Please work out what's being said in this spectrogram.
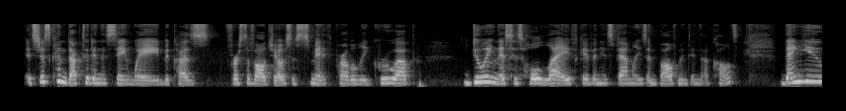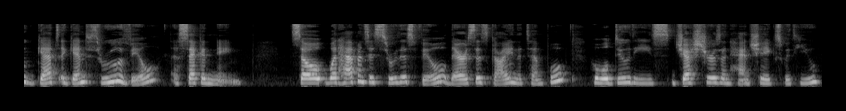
it's just conducted in the same way because, first of all, Joseph Smith probably grew up doing this his whole life, given his family's involvement in the occult. Then you get again through a veil a second name. So what happens is through this veil, there's this guy in the temple who will do these gestures and handshakes with you.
